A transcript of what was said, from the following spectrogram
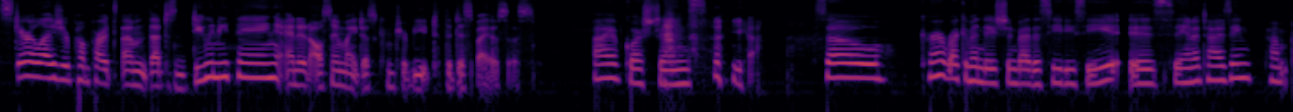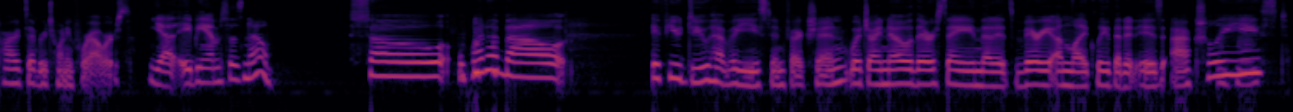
Sterilize your pump parts. Um, that doesn't do anything, and it also might just contribute to the dysbiosis. I have questions. yeah. so, current recommendation by the CDC is sanitizing pump parts every 24 hours. Yeah, ABM says no. So, what about if you do have a yeast infection, which I know they're saying that it's very unlikely that it is actually mm-hmm. yeast?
